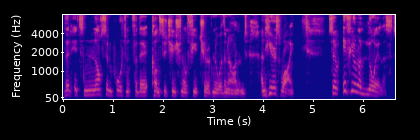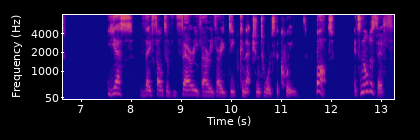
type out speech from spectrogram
that it's not important for the constitutional future of Northern Ireland. And here's why. So, if you're a loyalist, yes, they felt a very, very, very deep connection towards the Queen. But it's not as if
